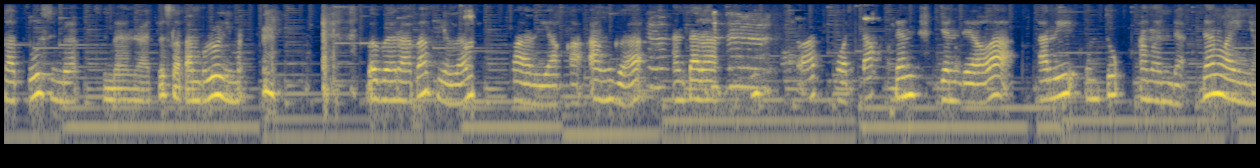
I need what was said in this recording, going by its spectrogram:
1985. Beberapa film karya Kak Angga antara Empat kotak dan jendela hari untuk Amanda dan lainnya.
